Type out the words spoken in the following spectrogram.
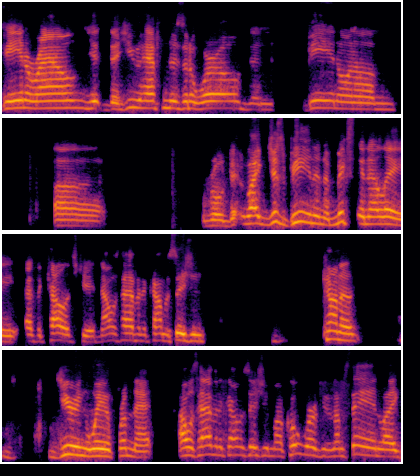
being around the Hugh Hefners of the world, and being on um uh road like just being in a mix in LA as a college kid. And I was having a conversation, kind of gearing away from that. I was having a conversation with my coworkers, and I'm saying like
